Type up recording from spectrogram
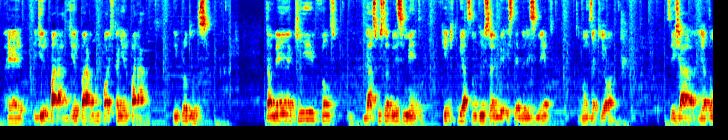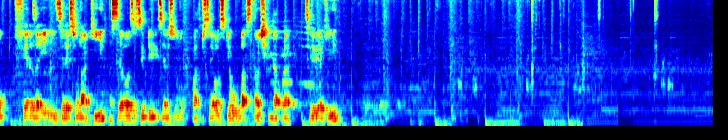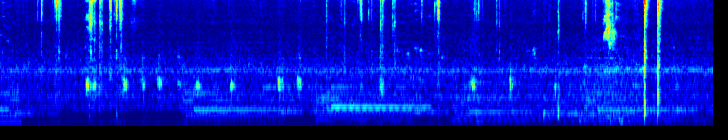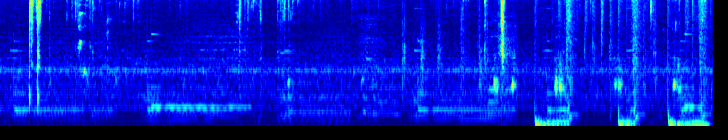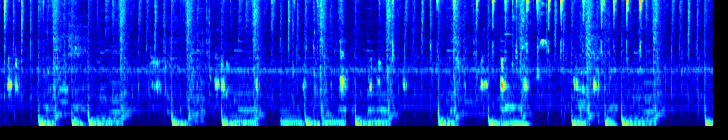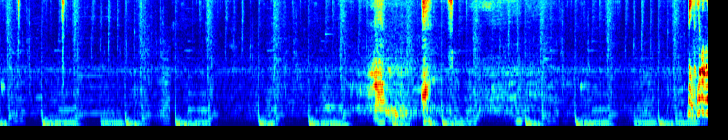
é, dinheiro parado. Dinheiro parado não pode ficar dinheiro parado em produtos. Também aqui vamos gasto com estabelecimento. Quem que criação do estabelecimento? Vamos aqui, ó. Vocês já já estão férias aí em selecionar aqui as células. Eu sempre seleciono quatro células, que é o bastante que dá para escrever aqui.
